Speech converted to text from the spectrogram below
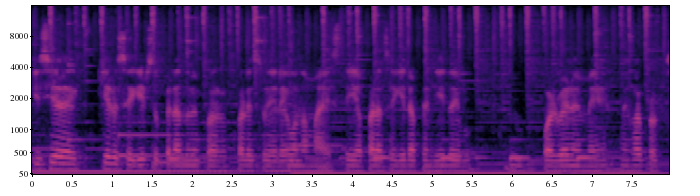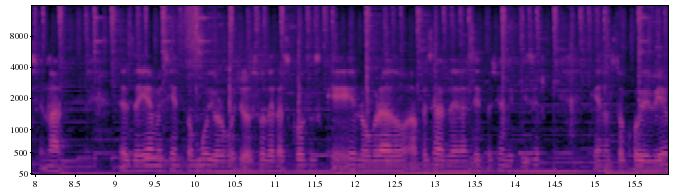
Quisiera, quiero seguir superándome por lo cual estudiaré una maestría para seguir aprendiendo y volverme mejor profesional. Desde ya me siento muy orgulloso de las cosas que he logrado a pesar de la situación difícil que nos tocó vivir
